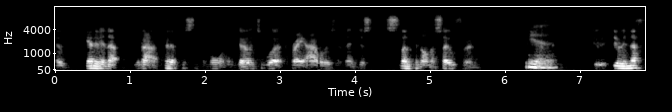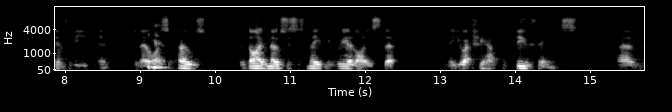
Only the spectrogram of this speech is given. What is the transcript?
you know, getting up without a purpose in the morning, going to work for eight hours, and then just slumping on a sofa and Yeah. do, doing nothing for the evening. You know, I suppose the diagnosis has made me realise that you know you actually have to do things. Um,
